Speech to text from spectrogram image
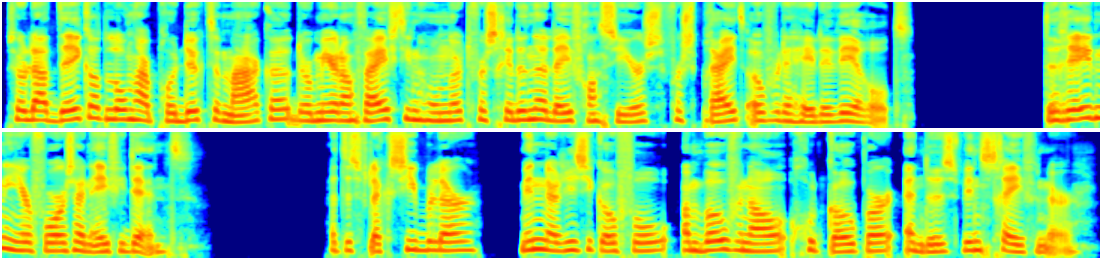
Zo laat Decathlon haar producten maken door meer dan 1500 verschillende leveranciers verspreid over de hele wereld. De redenen hiervoor zijn evident. Het is flexibeler, minder risicovol en bovenal goedkoper en dus winstgevender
